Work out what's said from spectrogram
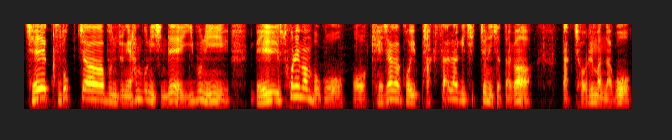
제 구독자분 중에 한 분이신데 이분이 매일 손해만 보고 어 계좌가 거의 박살나기 직전이셨다가 딱 저를 만나고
